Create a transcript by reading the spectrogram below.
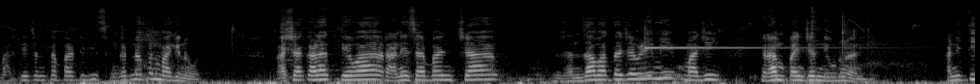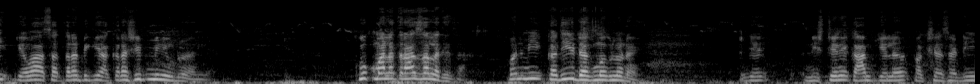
भारतीय जनता पार्टीची संघटना पण मागे नव्हती. अशा काळात तेव्हा राणेसाहेबांच्या झंझावाताच्या वेळी मी माझी ग्रामपंचायत निवडून आणली. आणि ती तेव्हा सतरापैकी अकरा सीट मी निवडून आणल्या. खूप मला त्रास झाला त्याचा. पण मी कधीही डगमगलो नाही. म्हणजे निष्ठेने काम केलं पक्षासाठी.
